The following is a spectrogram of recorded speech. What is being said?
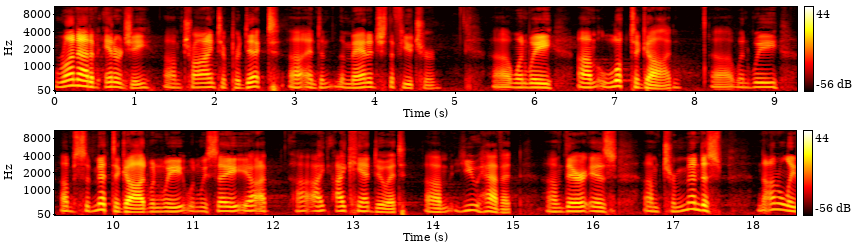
run out of energy um, trying to predict uh, and to manage the future, uh, when we um, look to God, uh, when we um, submit to God, when we when we say, "Yeah, I, I, I can't do it," um, you have it. Um, there is um, tremendous not only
